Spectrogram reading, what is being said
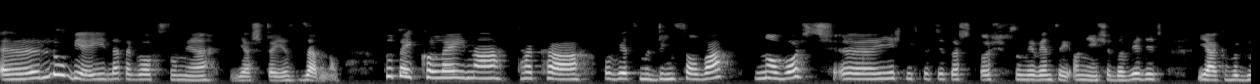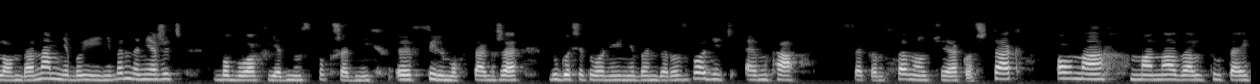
e, lubię i dlatego w sumie jeszcze jest ze mną. Tutaj kolejna taka, powiedzmy, jeansowa nowość. E, jeśli chcecie też coś w sumie więcej o niej się dowiedzieć, jak wygląda na mnie, bo jej nie będę mierzyć, bo była w jednym z poprzednich e, filmów, także długo się tu o niej nie będę rozwodzić. MK Second Funnel, czy jakoś tak. Ona ma nadal tutaj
